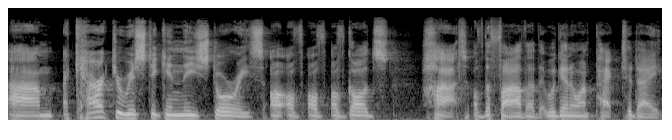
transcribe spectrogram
um, a characteristic in these stories of, of, of God's heart, of the Father, that we're going to unpack today.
